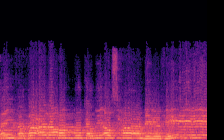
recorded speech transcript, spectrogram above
كيف فعل ربك بأصحاب الفيل؟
